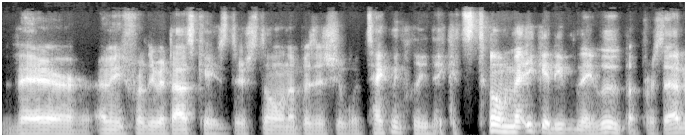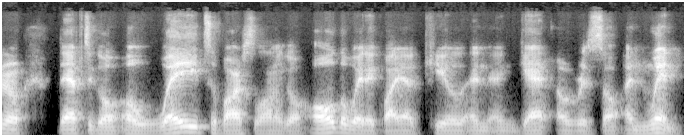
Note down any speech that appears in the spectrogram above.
they're I mean for Libertad's case, they're still in a position where technically they could still make it even they lose. But for Cerro, they have to go away to Barcelona, go all the way to Guayaquil and, and get a result and win.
